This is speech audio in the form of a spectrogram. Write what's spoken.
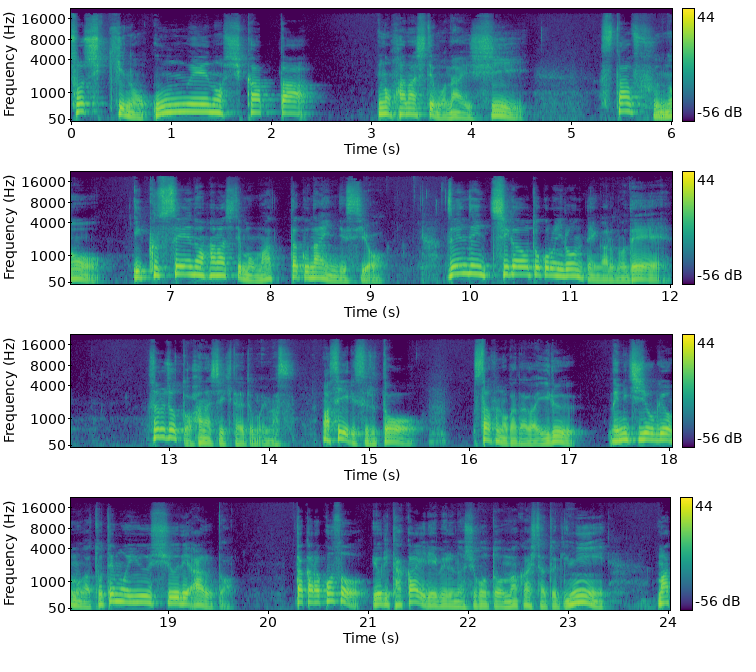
組織の運営の仕方の話でもないし、スタッフの育成の話でも全くないんですよ。全然違うところに論点があるので、それをちょっと話していきたいと思います。まあ、整理すると、スタッフの方がいる、で日常業務がとても優秀であると。だからこそ、より高いレベルの仕事を任したときに、全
